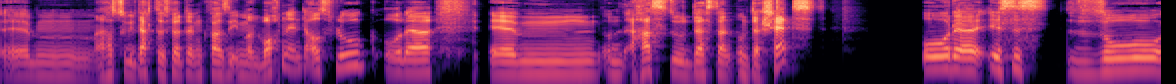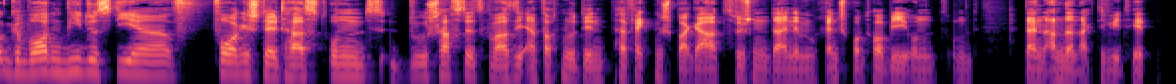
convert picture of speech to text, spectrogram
ähm, hast du gedacht, das wird dann quasi immer ein Wochenendausflug oder ähm, und hast du das dann unterschätzt? Oder ist es so geworden, wie du es dir vorgestellt hast und du schaffst jetzt quasi einfach nur den perfekten Spagat zwischen deinem Rennsport-Hobby und, und deinen anderen Aktivitäten?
